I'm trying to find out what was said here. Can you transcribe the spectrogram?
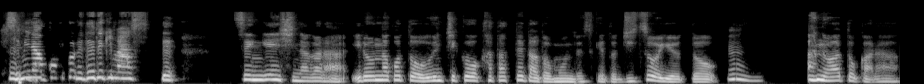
セミナーコンクール出てきますって宣言しながら、いろんなことをうんちくを語ってたと思うんですけど、実を言うと、うん、あの後から、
